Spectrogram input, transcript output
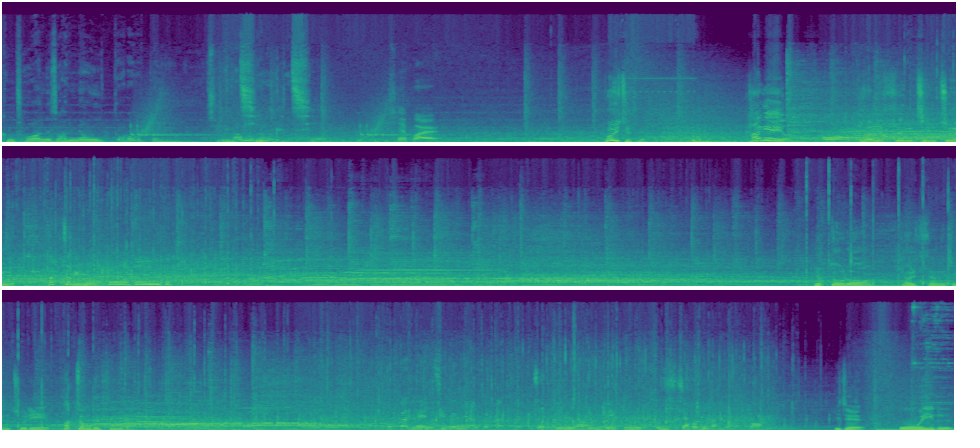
그럼 저 안에서 한 명이 떨어졌다는 거야. 지금 남은 그치. 제발. 보여주세요. 강혜연 결승 진출 확정입니다. 육도로 결승 진출이 확정됐습니다. 똑같아. 지금이랑 똑같아. 1라운드의 힘이 진짜 크다. 이제 5위를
